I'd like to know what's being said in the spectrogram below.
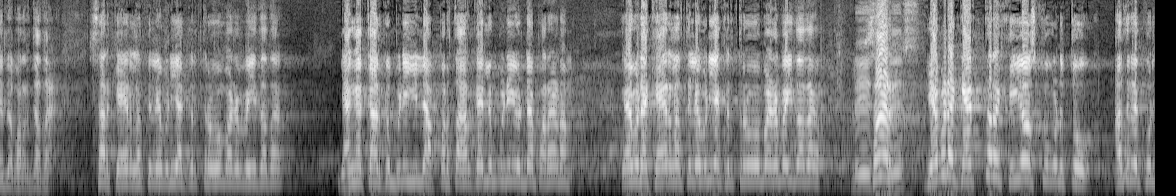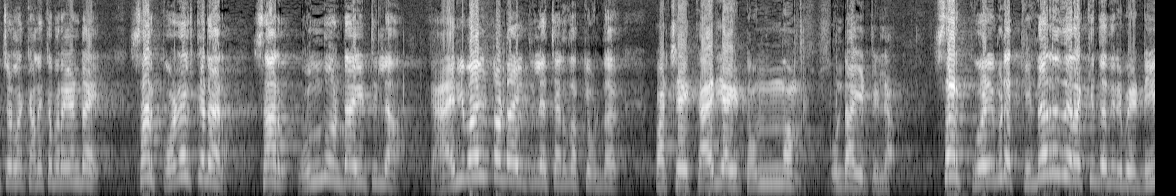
എന്ന് പറഞ്ഞത്. സർ കേരളത്തിൽ എവിടെയാ കൃത്രിമ മഴ പെയ്തത്? ഞങ്ങൾക്കാർക്കും പിടിയില്ല അപ്പുറത്ത് ആർക്കെങ്കിലും പിടിയുണ്ടെ പറയണം. എവിടെ കേരളത്തിൽ എവിടെയാ കൃത്രിമ മഴ പെയ്തത്? സർ എവിടെ എത്ര കിയോസ്ക് കൊടുത്തു? അതിനെ കുറിച്ചുള്ള കണക്ക് പറയണ്ടേ? സർ കുഴൽക്കിണർ. സർ ഒന്നും ഉണ്ടായിട്ടില്ല. കാര്യമായിട്ടുണ്ടായിട്ടില്ല ചിലതൊക്കെ ഉണ്ട്. പക്ഷേ കാര്യമായിട്ടൊന്നും ഉണ്ടായിട്ടില്ല. സർ ഇവിടെ കിണർ നിറയ്ക്കുന്നതിന് വേണ്ടി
